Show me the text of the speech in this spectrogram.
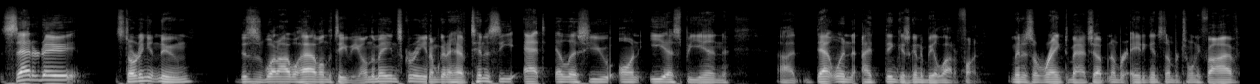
Saturday, starting at noon, this is what I will have on the TV. On the main screen, I'm going to have Tennessee at LSU on ESPN. Uh, that one I think is going to be a lot of fun. I mean, it's a ranked matchup, number eight against number 25.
